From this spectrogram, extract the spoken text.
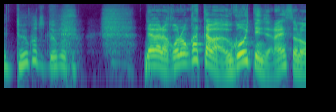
えどういうこと？どういうこと？だからこの方は動いてんじゃない？その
